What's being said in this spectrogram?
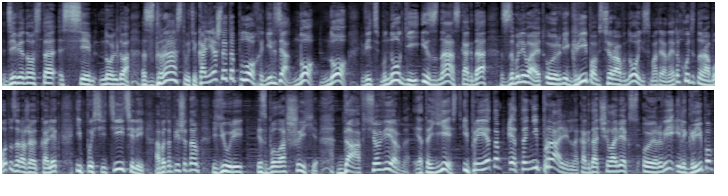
9702. Здравствуйте. Конечно, это плохо. Нельзя. Но, но, ведь многие из нас, когда заболевают ОРВИ гриппом, все равно, несмотря на это, ходят на работу, заражают коллег и посетителей. Об этом пишет нам Юрий из Балашихи. Да, все верно. Это есть. И при этом это неправильно, когда человек с ОРВИ или гриппом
